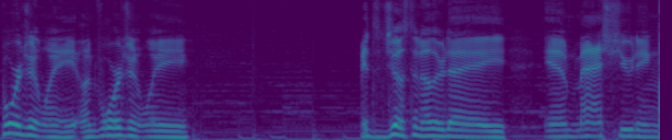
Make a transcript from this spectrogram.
Fortunately, unfortunately, it's just another day in mass shooting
